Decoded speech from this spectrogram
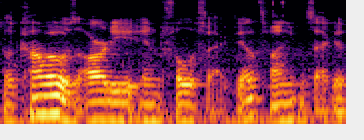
So the combo is already in full effect. Yeah, that's fine, you can sack it.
